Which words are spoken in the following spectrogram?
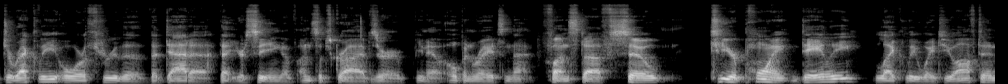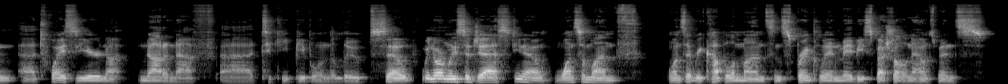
directly or through the the data that you're seeing of unsubscribes or you know open rates and that fun stuff. So to your point, daily likely way too often. Uh, twice a year, not not enough uh, to keep people in the loop. So we normally suggest you know once a month, once every couple of months, and sprinkle in maybe special announcements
